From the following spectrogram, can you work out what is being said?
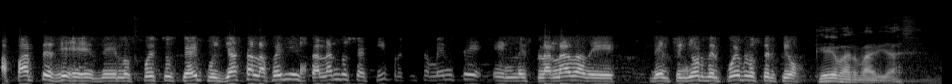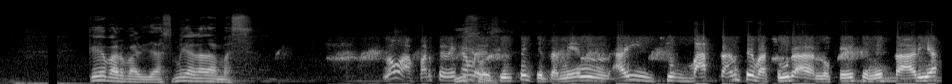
aparte de, de, los puestos que hay, pues ya está la feria instalándose aquí, precisamente en la explanada de del Señor del Pueblo, Sergio. Qué barbaridad. Qué barbaridad. Mira nada más. No, aparte déjame decirte que también hay bastante basura lo que es en esta área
